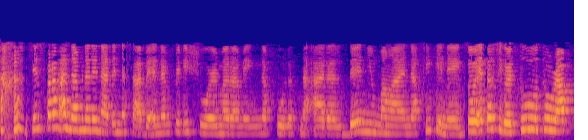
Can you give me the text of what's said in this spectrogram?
Since parang ang dami na rin natin nasabi and I'm pretty sure maraming napulot na aral din yung mga nakikinig. So ito siguro to to wrap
